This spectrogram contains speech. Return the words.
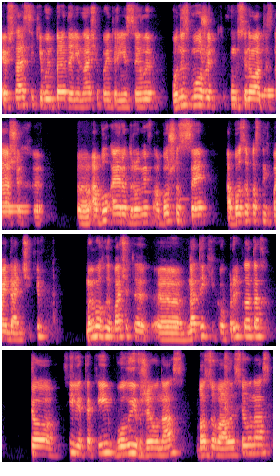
F-16, які будуть передані в наші повітряні сили, вони зможуть функціонувати з наших е, або аеродромів, або шосе, або запасних майданчиків. Ми могли бачити е, на декількох прикладах, що ці літаки були вже у нас, базувалися у нас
